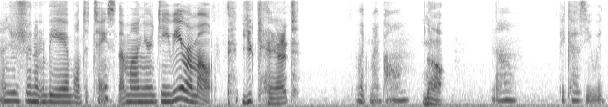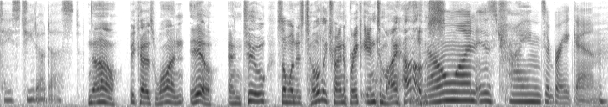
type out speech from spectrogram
I just shouldn't be able to taste them on your TV remote. You can't. Like my palm? No. No. Because you would taste Cheeto dust. No. Because one, ew. And two, someone is totally trying to break into my house. No one is trying to break in.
